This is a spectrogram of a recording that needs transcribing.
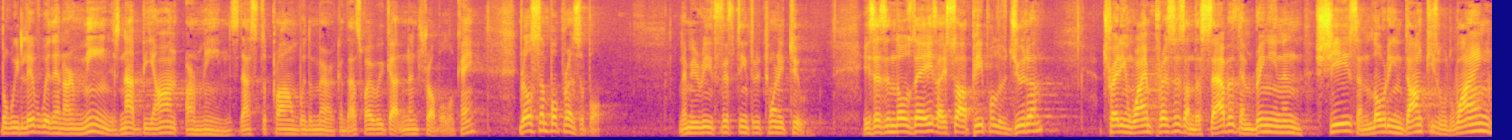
But we live within our means, not beyond our means. That's the problem with America. That's why we've gotten in trouble, okay? Real simple principle. Let me read 15 through 22. He says, In those days I saw people of Judah trading wine presses on the Sabbath and bringing in sheaves and loading donkeys with wine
